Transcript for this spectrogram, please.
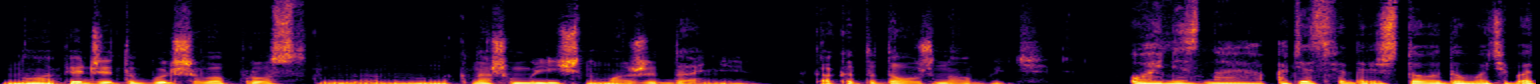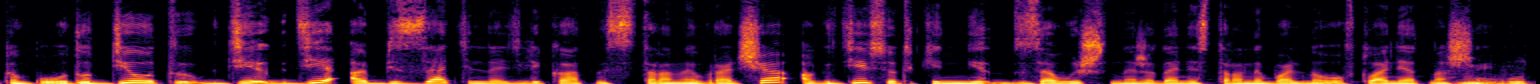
ну, опять же, это больше вопрос к нашему личному ожиданию, как это должно быть. Ой, не знаю. Отец Федорович, что вы думаете по этому поводу? Вот где, вот, где, где обязательная деликатность со стороны врача, а где все-таки завышенное ожидание стороны больного в плане отношений? Ну, вот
